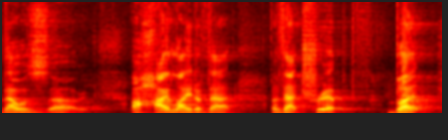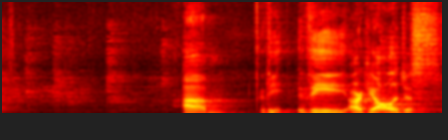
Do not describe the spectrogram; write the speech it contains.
that was uh, a highlight of that, of that trip. But um, the, the archaeologists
